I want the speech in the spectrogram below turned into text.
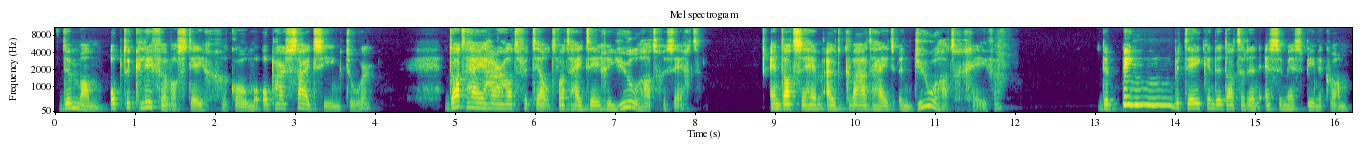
de man op de kliffen was tegengekomen op haar sightseeing tour? Dat hij haar had verteld wat hij tegen Jules had gezegd en dat ze hem uit kwaadheid een duw had gegeven? De ping betekende dat er een sms binnenkwam.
